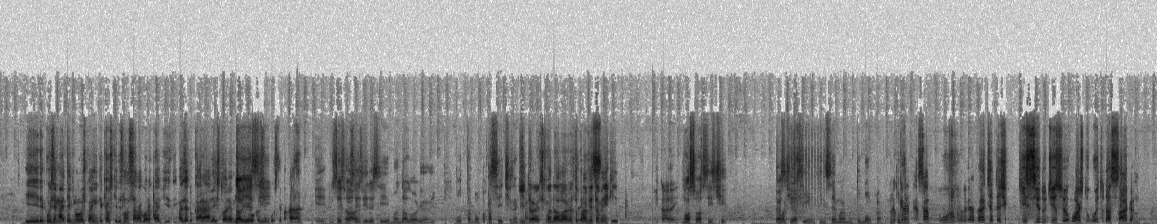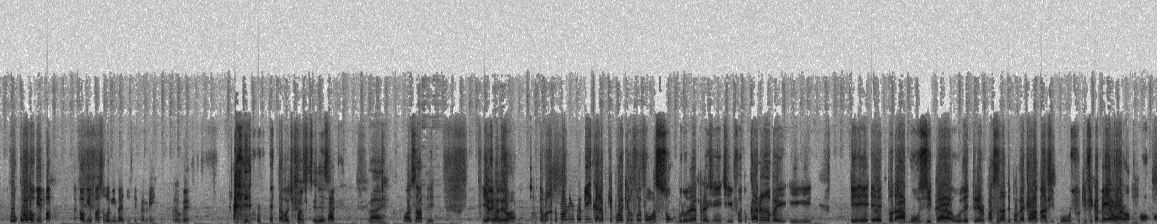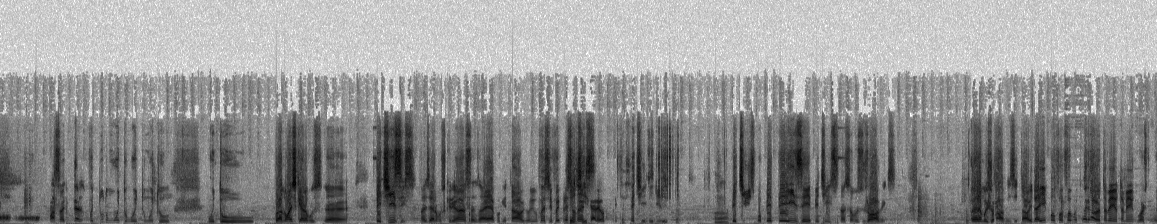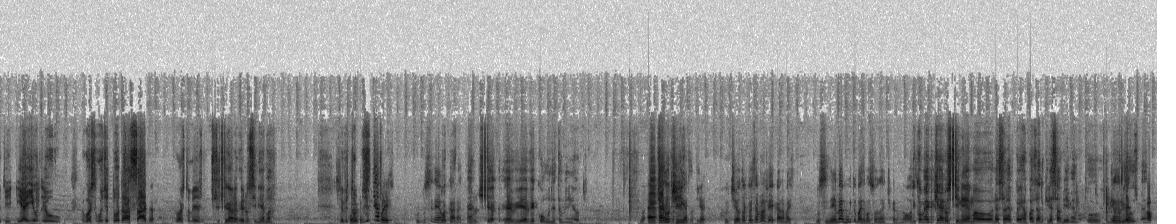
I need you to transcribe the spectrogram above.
E depois é mais tecnológico ainda, que é os que eles lançaram agora com a Disney. Mas é do caralho, a história é muito Não, e louca, esse- eu gostei pra caralho. E Não sei se hora. vocês viram esse Mandalorian aí. Puta, bom pra cacete, né? cara? Então, esse Mandalorian eu tô pra ver também que E, cara, ainda. Nossa, eu assisti Eu assisti assim um fim de semana, muito bom, cara. Muito eu quero bom. essa porra, mano. É verdade, tinha até esquecido disso. Eu gosto muito da saga. Concordo. Alguém, pa... Alguém passa o login da Disney pra mim? Pra eu ver? tá bom, te passo. Beleza. Vai. O WhatsApp aí. Eu, eu, eu, eu vou na do Paulinho também, cara, porque pô, aquilo foi, foi um assombro, né, pra gente. E foi do caramba. E, e, e- e- e- toda a música, o letreiro passando, depois vem aquela nave monstro que fica meia hora ó, ó, ó, passando. Foi tudo muito, muito, muito, muito. Pra nós que éramos é, petizes, nós éramos crianças à época e tal. E foi assim, foi impressionante, Petis? cara. Eu, petizes, petista? Ah, Petis, pô, P-T-I-Z, Petis, nós somos jovens. Éramos jovens e tal. E daí, pô, foi, foi muito legal. Eu também, eu também gosto muito. E, e aí eu, eu, eu gosto muito de toda a saga. Gosto mesmo. Vocês chegaram a ver no cinema? Eu vi todo cinema isso. Foi do cinema, cara. Ah, não tinha. É, ia ver como, né, também. Eu... É, Tinha não tinha, não tinha. Não tinha outra coisa pra ver, cara. Mas no cinema é muito mais emocionante, cara. Nossa. E como é que era o cinema nessa época aí, rapaziada? Eu queria saber mesmo. Tô, tô bem Eu- curioso mesmo.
